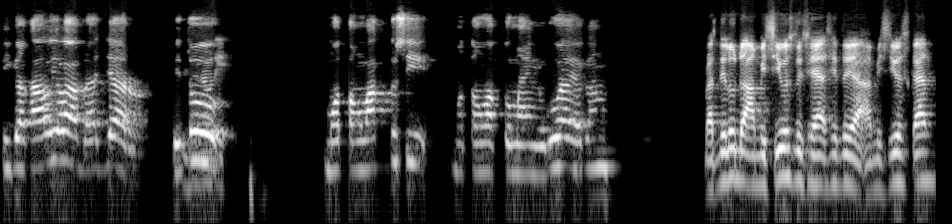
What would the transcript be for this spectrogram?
tiga kali lah belajar. Itu motong waktu sih, motong waktu main gua ya kan. Berarti lu udah ambisius tuh ya situ ya, ambisius kan?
